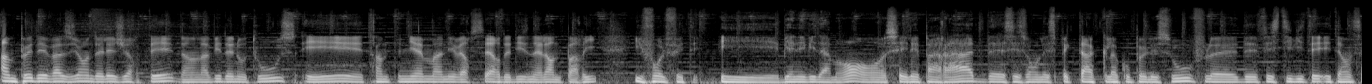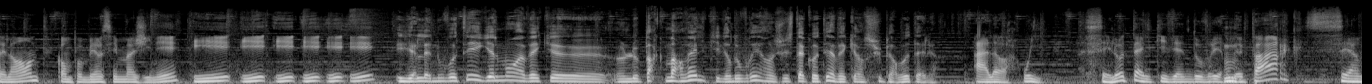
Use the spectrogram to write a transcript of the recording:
un peu d'évasion, de légèreté dans la vie de nous tous et 31e anniversaire de Disneyland Paris, il faut le fêter. Et bien évidemment, c'est les parades, c'est sont les spectacles à couper le souffle, des festivités étincelantes, qu'on peut bien s'imaginer. Et, et, et, et, et, et... Il y a de la nouveauté également avec euh, le parc Marvel qui vient d'ouvrir hein, juste à côté avec un superbe hôtel. Alors, oui, c'est l'hôtel qui vient d'ouvrir. Mm. Le parc, c'est en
